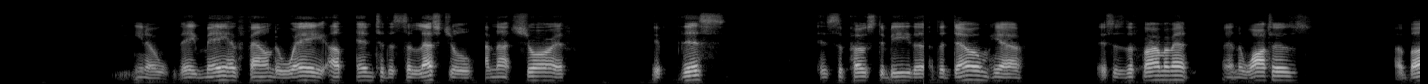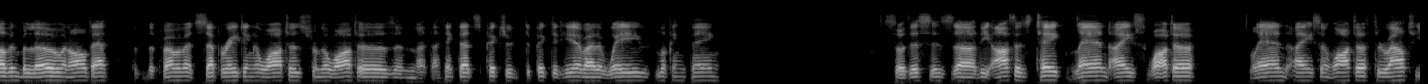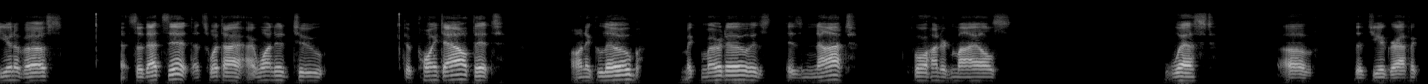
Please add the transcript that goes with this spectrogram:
you know, they may have found a way up into the celestial. I'm not sure if, if this is supposed to be the, the dome here. This is the firmament and the waters above and below and all that, the firmament separating the waters from the waters, and I think that's pictured depicted here by the wave-looking thing. So this is uh, the author's take, land, ice, water, land, ice, and water throughout the universe. So that's it. That's what I, I wanted to to point out that on a globe, McMurdo is, is not 400 miles west of the geographic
